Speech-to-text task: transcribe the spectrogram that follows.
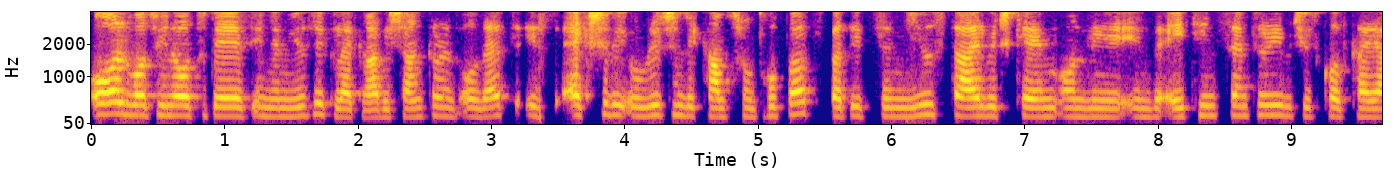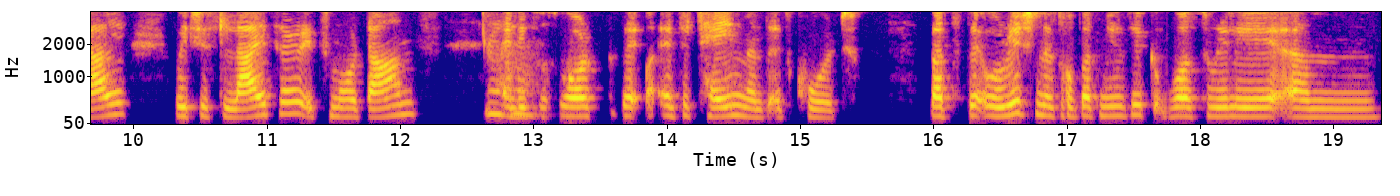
all what we know today as Indian music, like Ravi Shankar and all that, is actually originally comes from Dhrupad, but it's a new style which came only in the 18th century, which is called Khyal, which is lighter, it's more dance, uh-huh. and it uh-huh. was more the entertainment at court. But the original Dhrupad music was really, um,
